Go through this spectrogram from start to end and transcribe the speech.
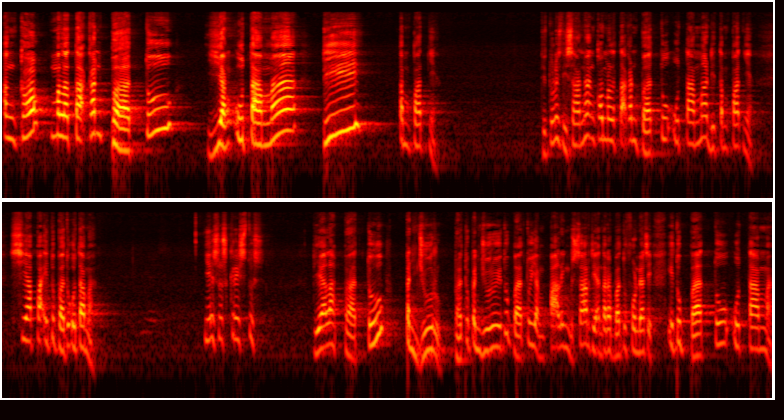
engkau meletakkan batu yang utama di tempatnya. Ditulis di sana engkau meletakkan batu utama di tempatnya. Siapa itu batu utama? Yesus Kristus. Dialah batu penjuru. Batu penjuru itu batu yang paling besar di antara batu fondasi. Itu batu utama.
